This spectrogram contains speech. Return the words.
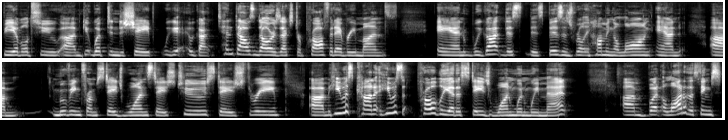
be able to um, get whipped into shape. We get, we got ten thousand dollars extra profit every month, and we got this this business really humming along and um, moving from stage one, stage two, stage three. Um, he was kind of he was probably at a stage one when we met, um, but a lot of the things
